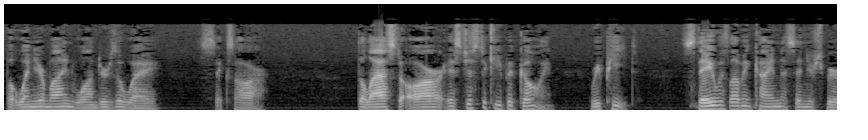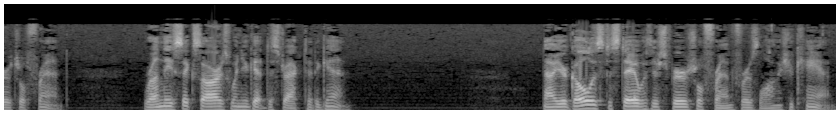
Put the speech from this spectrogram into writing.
but when your mind wanders away, 6R. The last R is just to keep it going. Repeat. Stay with loving kindness and your spiritual friend. Run these six R's when you get distracted again. Now your goal is to stay with your spiritual friend for as long as you can.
